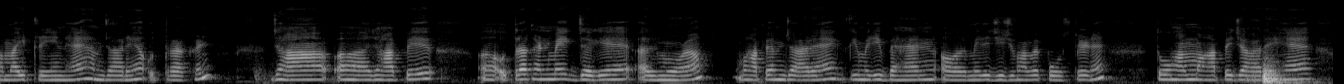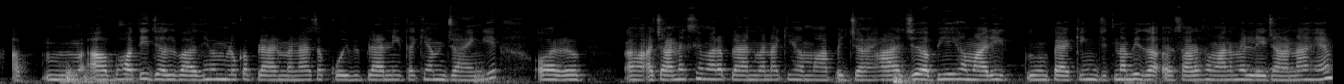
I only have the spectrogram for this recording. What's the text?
हमारी ट्रेन है। हम जा रहे हैं उत्तराखंड जहाँ जहाँ पे उत्तराखंड में एक जगह है अल्मोड़ा। वहाँ पे हम जा रहे हैं क्योंकि मेरी बहन और मेरे जीजू वहाँ पे पोस्टेड हैं। तो हम वहाँ पे जा रहे हैं। अब बहुत ही जल्दबाजी में हम लोग का प्लान बना ऐसा कोई भी प्लान नहीं था कि हम जाएँगे। और अचानक से हमारा प्लान बना कि हम वहाँ पे जाएँ। आज अभी हमारी पैकिंग जितना भी सारा सामान हमें ले जाना है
